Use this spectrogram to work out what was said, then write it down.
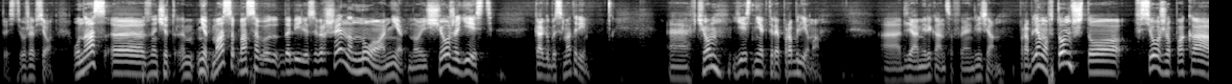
То есть уже все. У нас, э, значит, эм, нет, масса, масса добили совершенно, но нет, но еще же есть, как бы смотри, э, в чем есть некоторая проблема э, для американцев и англичан. Проблема в том, что все же пока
